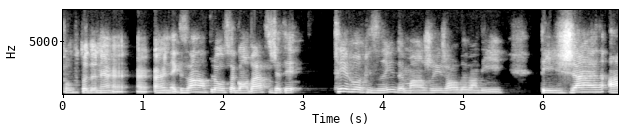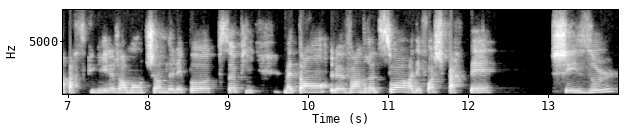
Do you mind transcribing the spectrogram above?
pour te donner un, un, exemple, là, au secondaire, j'étais terrorisée de manger genre devant des, des gens en particulier, genre mon chum de l'époque, puis ça, puis mettons, le vendredi soir, à des fois, je partais chez eux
